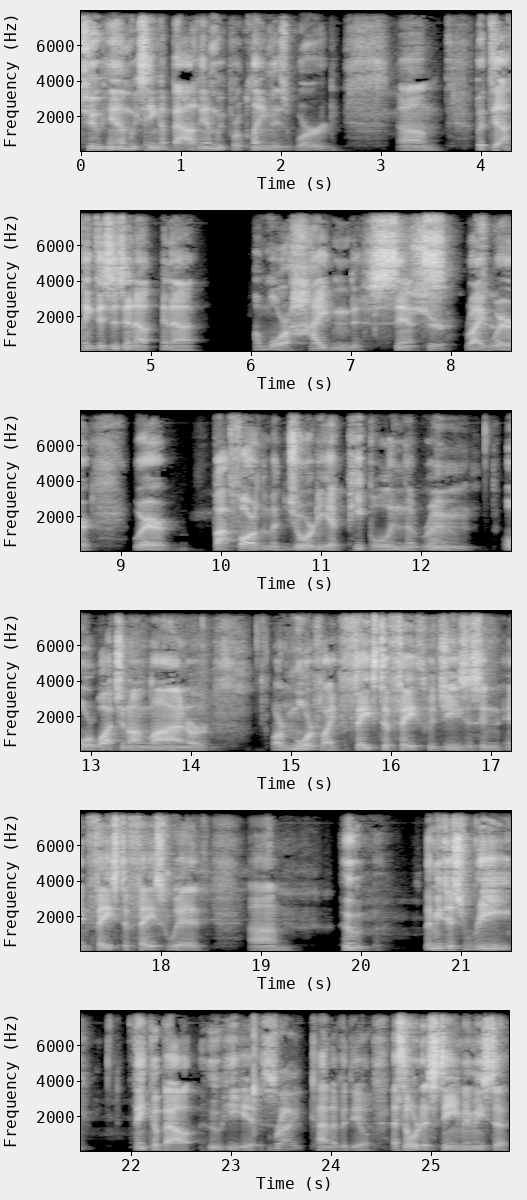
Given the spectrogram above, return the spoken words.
to Him. We sing about Him. We proclaim His word. Um, but th- I think this is in a in a a more heightened sense, Sure, right? sure. Where where by far the majority of people in the room or watching online or or more like face to face with Jesus and, and face to face with um, who. Let me just re think about who He is, Right. Kind of a deal. That's the word esteem. It means to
